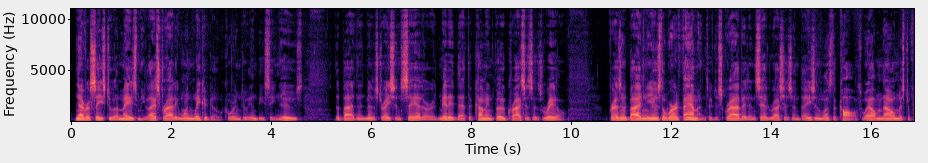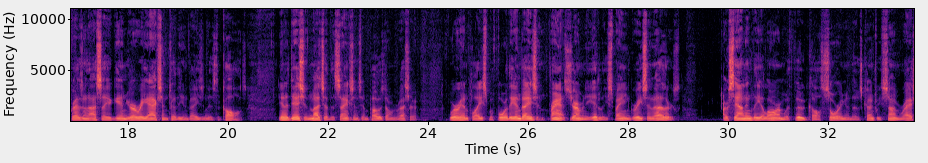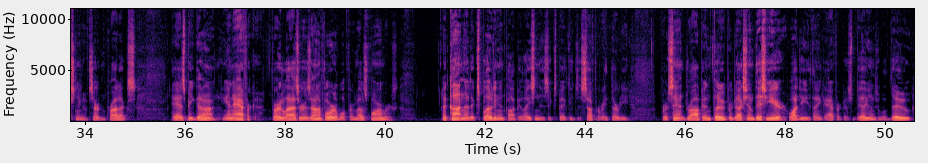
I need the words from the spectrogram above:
never cease to amaze me. Last Friday, one week ago, according to NBC News, the Biden administration said or admitted that the coming food crisis is real President Biden used the word famine to describe it and said Russia's invasion was the cause. Well, no, Mr. President, I say again, your reaction to the invasion is the cause. In addition, much of the sanctions imposed on Russia were in place before the invasion. France, Germany, Italy, Spain, Greece, and others are sounding the alarm with food costs soaring in those countries. Some rationing of certain products has begun. In Africa, fertilizer is unaffordable for most farmers. A continent exploding in population is expected to suffer a 30% drop in food production this year. What do you think Africa's billions will do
